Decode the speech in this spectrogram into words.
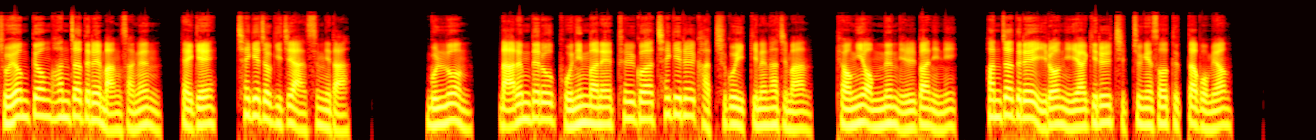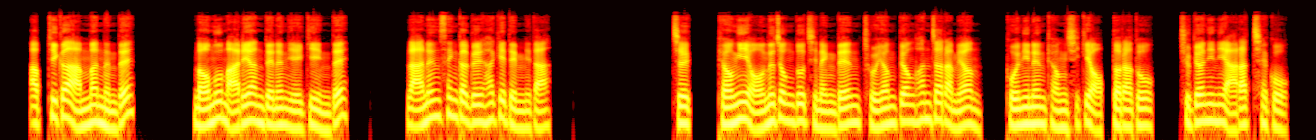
조현병 환자들의 망상은 대개 체계적이지 않습니다. 물론 나름대로 본인만의 틀과 체계를 갖추고 있기는 하지만 병이 없는 일반인이 환자들의 이런 이야기를 집중해서 듣다 보면 앞뒤가 안 맞는데? 너무 말이 안 되는 얘기인데? 라는 생각을 하게 됩니다. 즉, 병이 어느 정도 진행된 조현병 환자라면 본인은 병식이 없더라도 주변인이 알아채고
